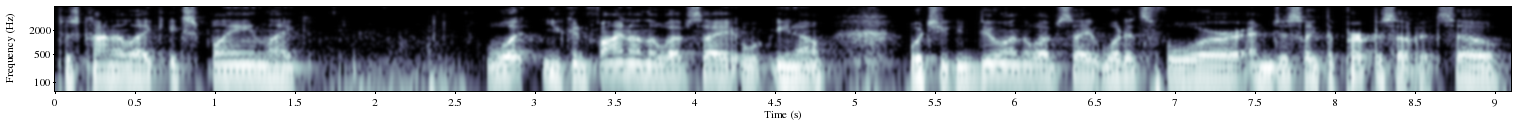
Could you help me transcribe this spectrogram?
just kind of like explain like what you can find on the website, you know, what you can do on the website, what it's for, and just like the purpose of it. So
